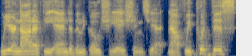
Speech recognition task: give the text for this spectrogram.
We are not at the end of the negotiations yet. Now, if we put this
